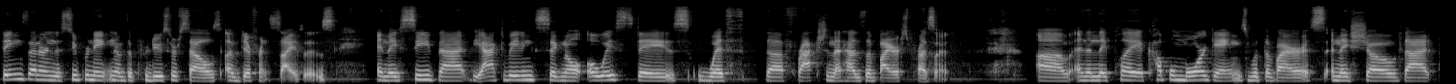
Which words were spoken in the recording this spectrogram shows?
things that are in the supernatant of the producer cells of different sizes. And they see that the activating signal always stays with the fraction that has the virus present. Um, and then they play a couple more games with the virus, and they show that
